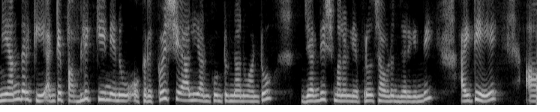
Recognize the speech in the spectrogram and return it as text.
మీ అందరికీ అంటే పబ్లిక్కి నేను ఒక రిక్వెస్ట్ చేయాలి అనుకుంటున్నాను అంటూ జగదీష్ మనల్ని అప్రోచ్ అవ్వడం జరిగింది. అయితే ఆ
